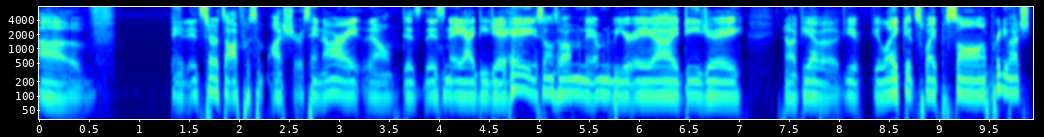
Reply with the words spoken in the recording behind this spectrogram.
of it, it starts off with some usher saying, "All right, you know, there's, there's an AI DJ. Hey, so so I'm gonna I'm gonna be your AI DJ. You know, if you have a if you, if you like it, swipe a song. Pretty much,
